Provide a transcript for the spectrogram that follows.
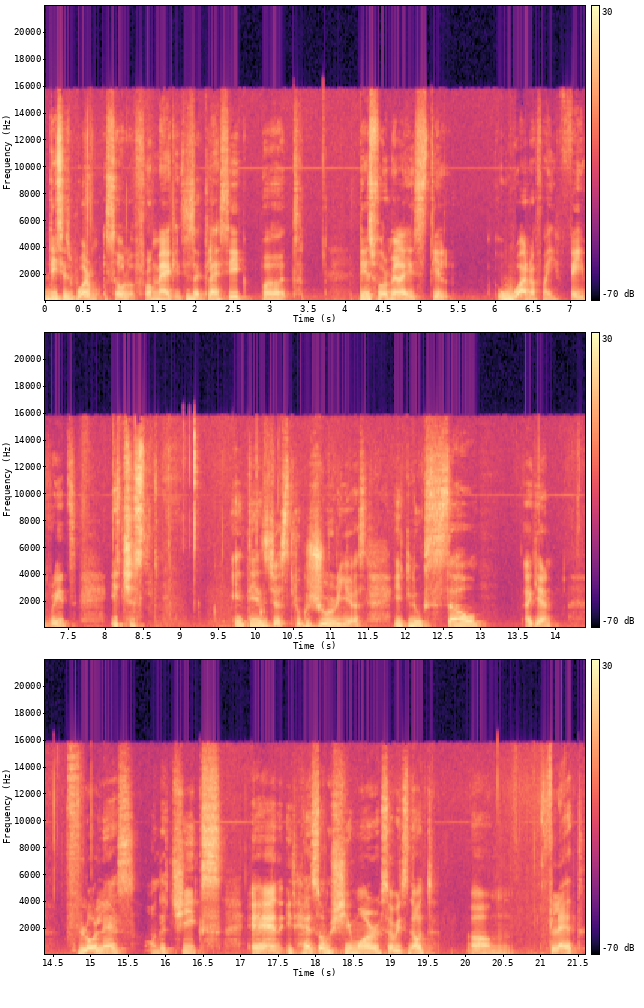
This is Warm Soul from MAC. It is a classic, but this formula is still one of my favorites. It just, it is just luxurious. It looks so, again, flawless on the cheeks and it has some shimmer so it's not um, flat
